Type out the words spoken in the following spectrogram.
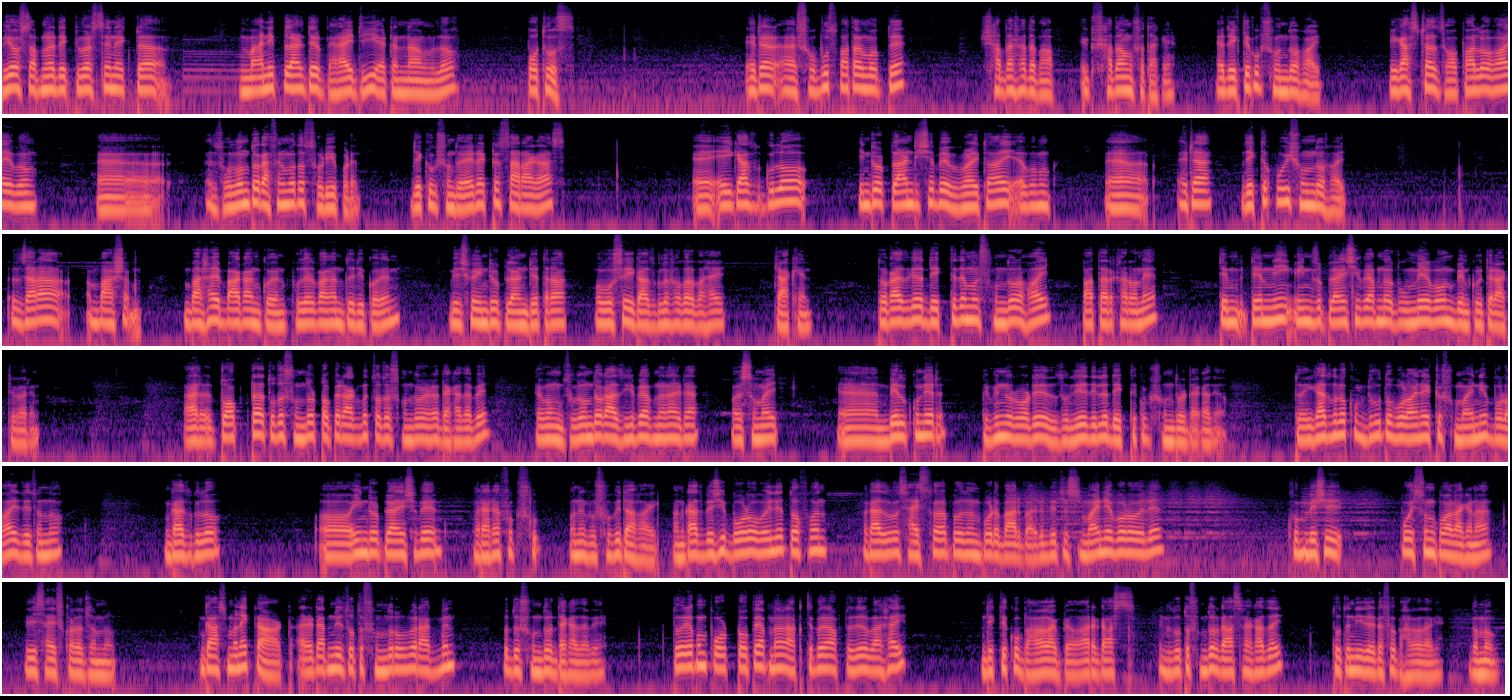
ভিওস আপনারা দেখতে পাচ্ছেন একটা মানি প্লান্টের ভ্যারাইটি, এটার নাম হলো পথস। এটার সবুজ পাতার মধ্যে সাদা সাদা ভাব, একটু সাদা অংশ থাকে। এটা দেখতে খুব সুন্দর হয়। এই গাছটা ঝপালো হয় এবং ঝুলন্ত গাছের মতো ছড়িয়ে পড়ে। যে খুব সুন্দর, এটা একটা চারা গাছ। এই গাছগুলো ইনডোর প্লান্ট হিসেবে ব্যবহৃত হয় এবং এটা দেখতে খুবই সুন্দর হয়। যারা বাসা, বাসায় বাগান করেন, ফুলের বাগান তৈরি করেন, বিশেষ করে ইনডোর প্লান্টে তারা অবশ্যই গাছগুলো সবার বাসায় রাখেন। তো গাছগুলো দেখতে যেমন সুন্দর হয় পাতার কারণে, তেম- তেমনি ইনডোর প্লান্ট হিসেবে আপনার রুমে এবং বেলকুনিতে রাখতে পারেন। আর টপটা তত সুন্দর টপে রাখবে, তত সুন্দর এটা দেখা যাবে। এবং ঝুলন্ত গাছ হিসেবে আপনারা এটা ওই সময় বেলকুনের বিভিন্ন রোডে ঝুলিয়ে দিলে দেখতে খুব সুন্দর দেখা যায়। তো এই গাছগুলো খুব দ্রুত বড় হয় না, একটু সময় নিয়ে বড় হয় যে জন্য গাছগুলো ইনডোর প্ল্যান হিসেবে রাখা খুব অনেক সুবিধা হয়। কারণ গাছ বেশি বড় হইলে তখন গাছগুলো সাইজ করার প্রয়োজন পড়ে বারবার। কিন্তু একটু সময় নিয়ে বড় হইলে খুব বেশি পরিশ্রম করা লাগে না এই সাইজ করার জন্য। গাছ মানে আর্ট আর এটা আপনি যত সুন্দরভাবে রাখবেন, তত সুন্দর দেখা যাবে। তো এরকম টপে আপনারা রাখতে পারেন, আপনাদের বাসায় দেখতে খুব ভালো লাগবে। আর গাছ যত সুন্দর গাছ রাখা যায় তত নিজের কাছেও ভালো লাগে। ধন্যবাদ।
